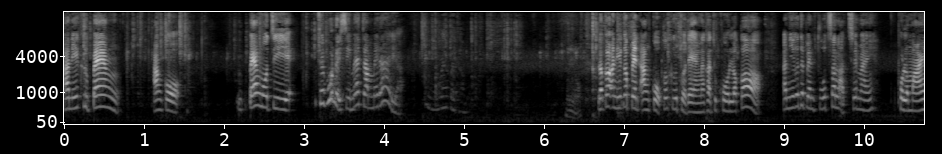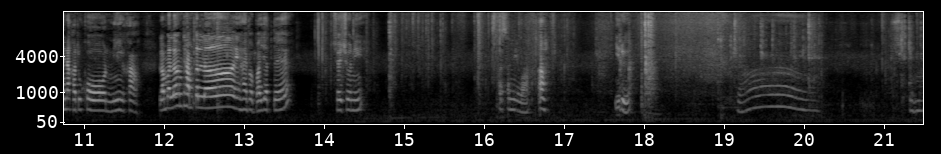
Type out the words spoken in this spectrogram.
อันนี้คือแป้งอังโกะ แป้งโมจิ ช่วยพูดหน่อยสิแม่จำไม่ได้อะ ไม่เอา แล้วก็อันนี้ก็เป็นอังกกก็คือถั่วแดงนะคะทุกคน แล้วก็อันนี้ก็จะเป็นฟู้ดสลัดใช่ไหมผลไม้นะคะทุกคน นี่ค่ะ เรามาเริ่มทำกันเลยให้ปะปายาเต้ใช้ช่วนี้อาสมีวะอะอีหรือว้าวสวยมา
